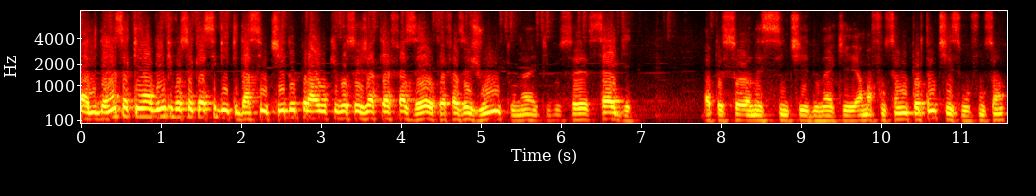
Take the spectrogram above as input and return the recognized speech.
a liderança é quem é alguém que você quer seguir, que dá sentido para algo que você já quer fazer, ou quer fazer junto, né? Que você segue a pessoa nesse sentido, né? Que é uma função importantíssima, função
